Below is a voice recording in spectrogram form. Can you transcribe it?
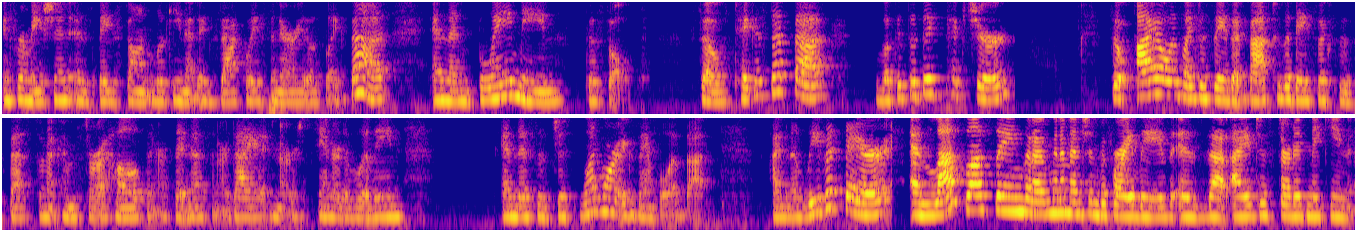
information is based on looking at exactly scenarios like that and then blaming the salt. So take a step back, look at the big picture. So I always like to say that back to the basics is best when it comes to our health and our fitness and our diet and our standard of living. And this is just one more example of that. I'm going to leave it there. And last, last thing that I'm going to mention before I leave is that I just started making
